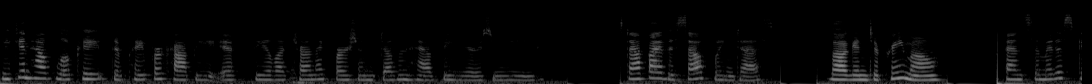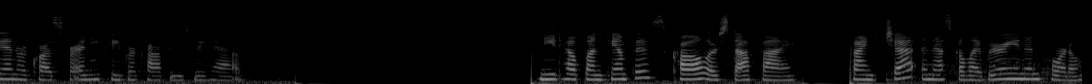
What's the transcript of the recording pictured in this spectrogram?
We can help locate the paper copy if the electronic version doesn't have the years you need. Stop by the South Wing desk, log into Primo, and submit a scan request for any paper copies we have. Need help on campus? Call or stop by. Find chat and ask a librarian in Portal.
